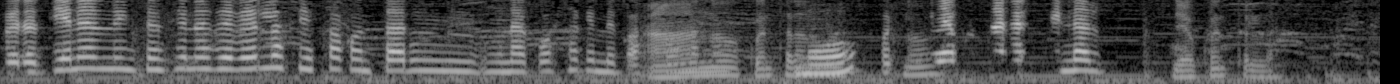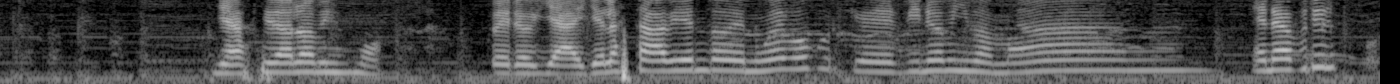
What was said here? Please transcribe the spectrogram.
Pero tienen intenciones de verla si es para contar un- una cosa que me pasó. Ah, ¿no? no, cuéntala. No. nomás. Porque No, voy a contar al final. ya cuéntala. Ya, sí da lo mismo. Pero ya, yo la estaba viendo de nuevo porque vino mi mamá en abril, po,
